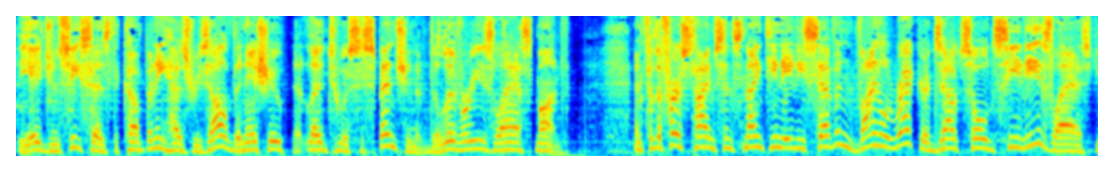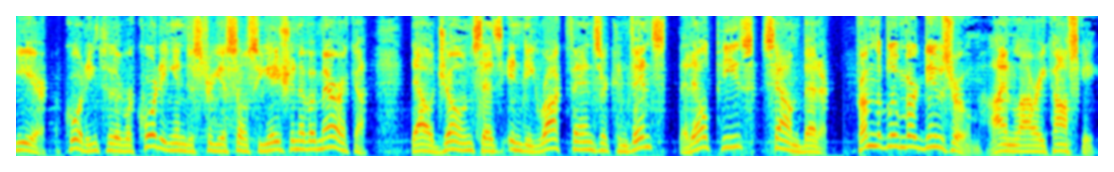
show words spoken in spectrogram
The agency says the company has resolved an issue that led to a suspension of deliveries last month. And for the first time since 1987, vinyl records outsold CDs last year, according to the Recording Industry Association of America. Dow Jones says indie rock fans are convinced that LPs sound better. From the Bloomberg Newsroom, I'm Larry Kofsky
